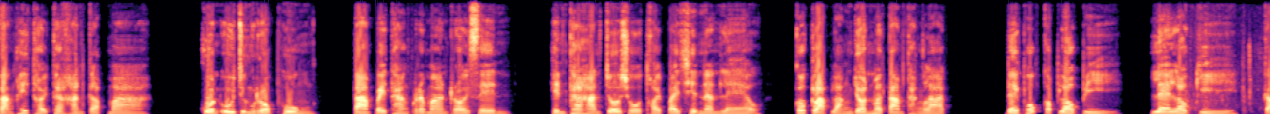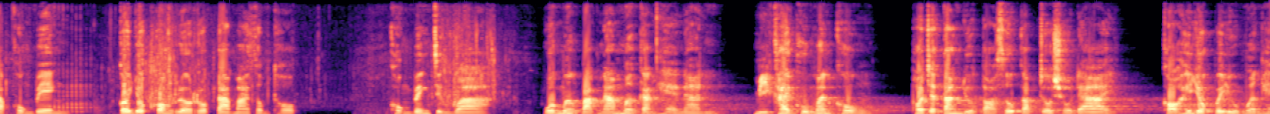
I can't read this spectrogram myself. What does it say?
สั่งให้ถอยทหารกลับมา กวนอูจึงรบพุ่ง ตามไปทางประมาณร้อยเส้น เห็นทหารโจโฉถอยไปเช่นนั้นแล้ว ก็กลับหลังย้อนมาตามทางลัด ได้พบกับเล่าปี และเล่ากีกับคงเบ้ง ก็ยกกองเรือรบตามมาสมทบ คงเบ้งจึงว่า หัวเมืองปากน้ำเมืองกังแฮนั้น มีค่ายคูมั่นคง พอจะตั้งอยู่ต่อสู้กับโจโฉได้ ขอให้ยกไปอยู่เมืองแฮ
